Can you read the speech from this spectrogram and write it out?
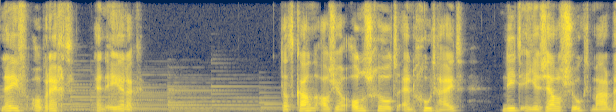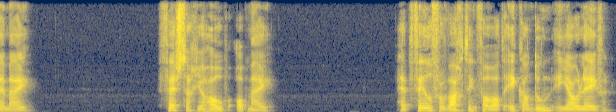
Leef oprecht en eerlijk. Dat kan als je onschuld en goedheid niet in jezelf zoekt, maar bij mij. Vestig je hoop op mij. Heb veel verwachting van wat ik kan doen in jouw leven.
